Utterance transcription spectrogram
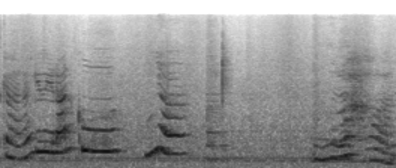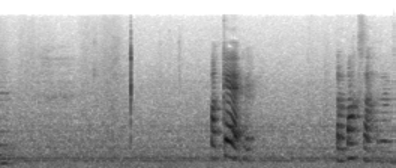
Sekarang giliranku. Iya. Pakai. Terpaksa ada.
